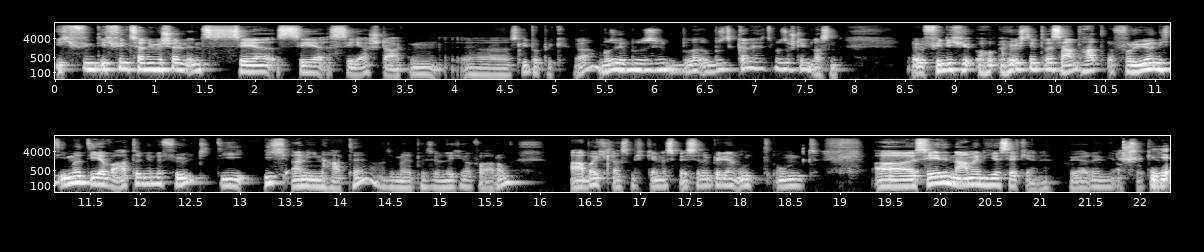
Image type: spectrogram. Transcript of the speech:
Ich finde ich find Sonny Michel einen sehr, sehr, sehr starken äh, Sleeper Pick. Ja, muss ich, muss ich, muss ich, kann ich jetzt mal so stehen lassen. Äh, finde ich höchst interessant, hat früher nicht immer die Erwartungen erfüllt, die ich an ihn hatte, also meine persönliche Erfahrung. Aber ich lasse mich gerne als Besseren belehren und, und äh, sehe den Namen hier sehr gerne. Höre ihn auch sehr gerne. Ja.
